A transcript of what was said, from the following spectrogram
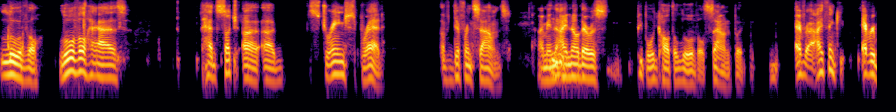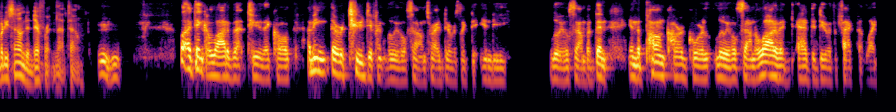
Louisville. Louisville has had such a, a strange spread of different sounds. I mean, Mhm. I know there was people would call it the Louisville sound, but every I think everybody sounded different in that town. Mhm. Well, I think a lot of that too, they called, I mean, there were two different Louisville sounds, right? There was like the indie Louisville sound, but then in the punk hardcore Louisville sound, a lot of it had to do with the fact that like,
